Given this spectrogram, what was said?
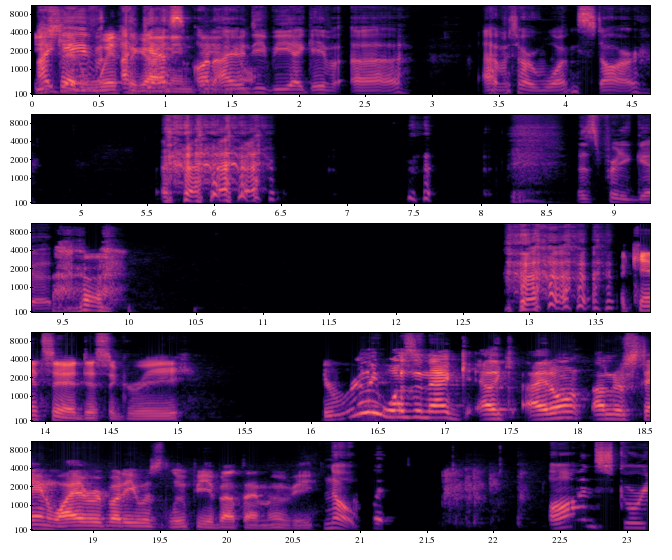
you I said gave with a I guy guess named on Daniel. IMDb I gave uh Avatar one star. That's pretty good. I can't say I disagree. It really wasn't that like I don't understand why everybody was loopy about that movie. no, but on screen,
